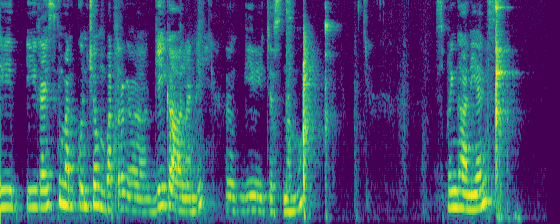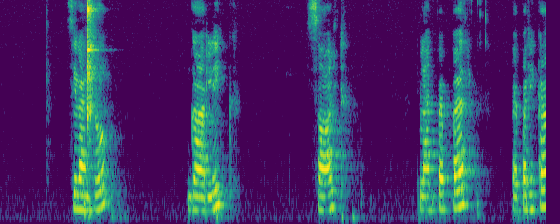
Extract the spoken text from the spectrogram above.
ఈ ఈ రైస్కి మనకు కొంచెం బటర్ గీ కావాలండి. గీ ఇచ్చేస్తున్నాము spring onions cilantro garlic salt black pepper paprika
